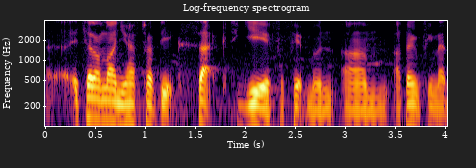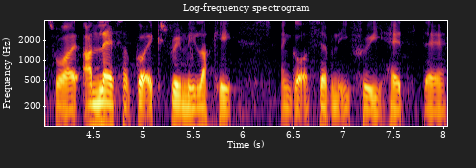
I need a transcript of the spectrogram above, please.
uh, it said online you have to have the exact year for fitment. Um, I don't think that's right, unless I've got extremely lucky and got a 73 head there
